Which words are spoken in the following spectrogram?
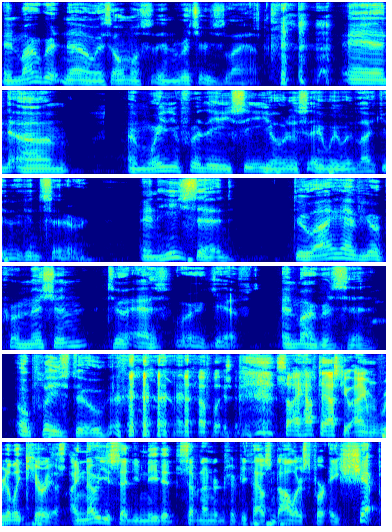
and Margaret now is almost in Richard's lap. and um, I'm waiting for the CEO to say we would like you to consider. And he said, Do I have your permission to ask for a gift? And Margaret said, Oh, please do. so I have to ask you, I am really curious. I know you said you needed $750,000 for a ship,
